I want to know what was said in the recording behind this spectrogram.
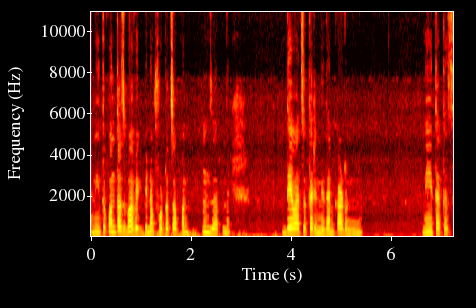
आणि इथं कोणताच भाविक बिना फोटोचा पण जात नाही. देवाचं तरी निदान काढून नेतातच.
